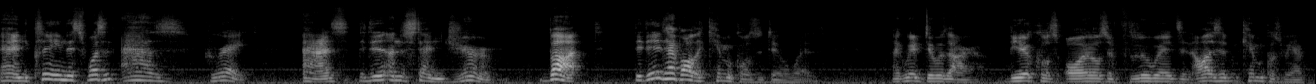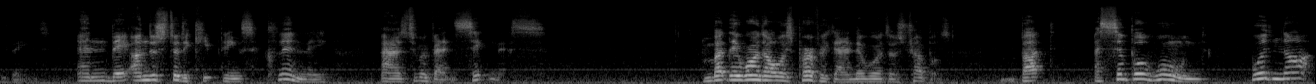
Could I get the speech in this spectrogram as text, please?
and cleanliness wasn't as great as they didn't understand germ, but they didn't have all the chemicals to deal with. Like we have to deal with our vehicles, oils, and fluids, and all these different chemicals we have from things. And they understood to keep things cleanly as to prevent sickness. But they weren't always perfect and there were those troubles. But a simple wound would not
